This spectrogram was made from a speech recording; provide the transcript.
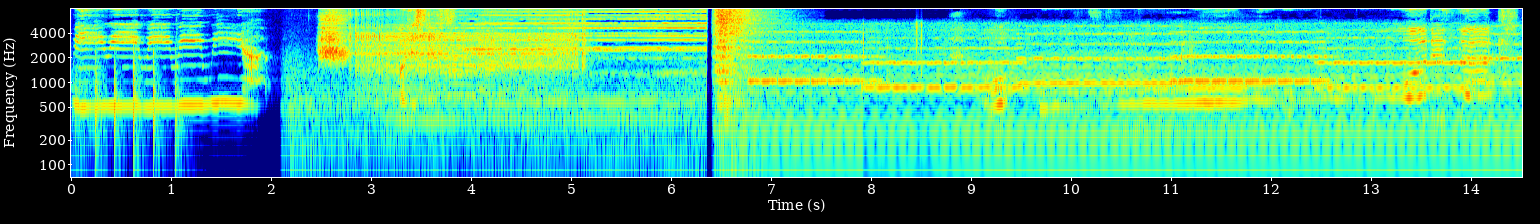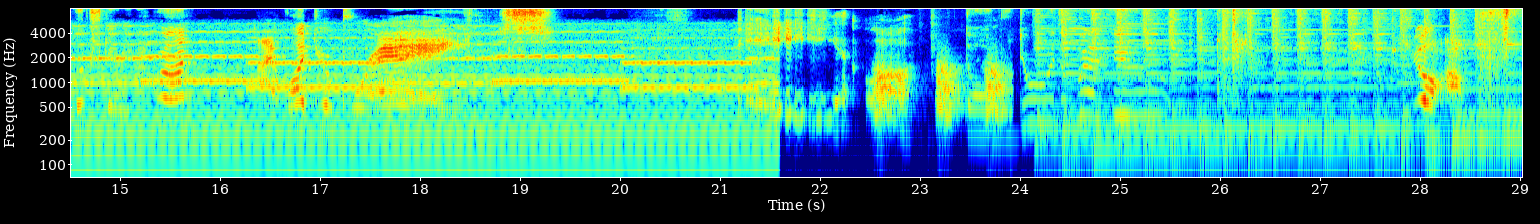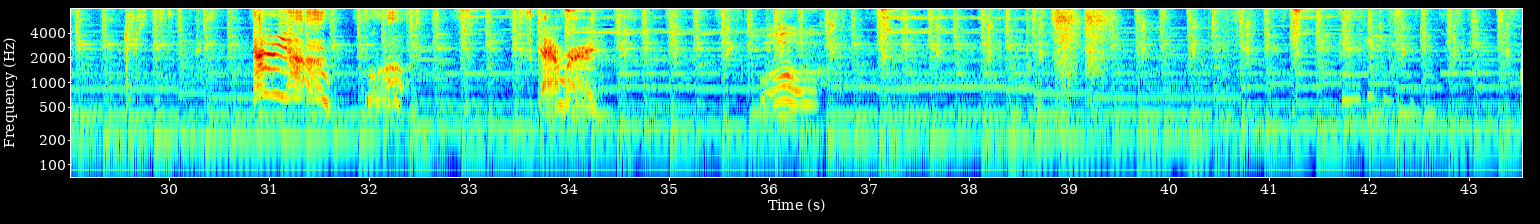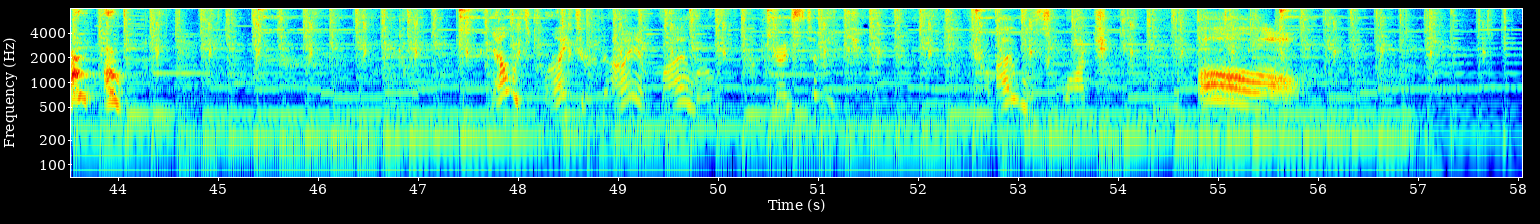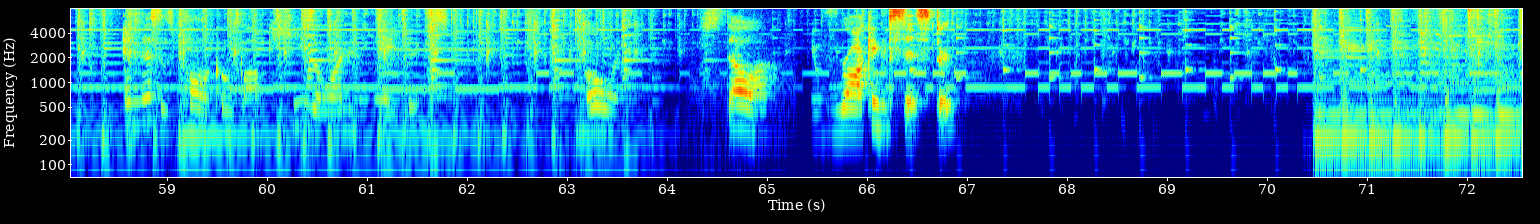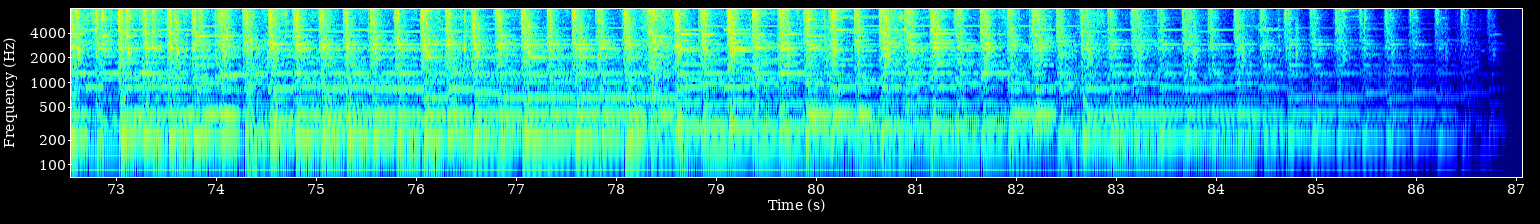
mi, mi, mi, mi, Miyatu. Shh, what is this? Oh, oh, what is that? Looks scary. Run! I want your brains. To do the rescue. Yeah. Oh, scary. Oh. Oh, oh. Now it's my turn. I am Milo. Nice to meet you. All. And this is Paul Copoc. He's the one who made this. Oh, and Stella, a rocking sister.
